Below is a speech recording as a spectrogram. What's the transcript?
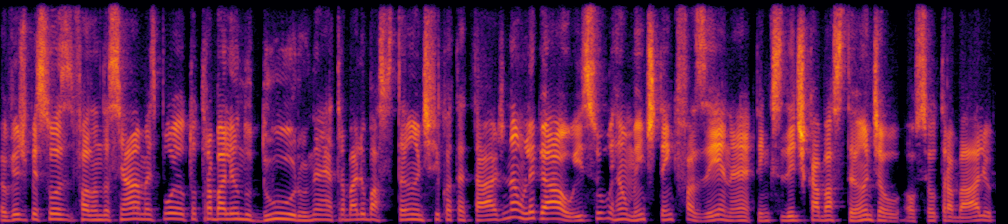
eu vejo pessoas falando assim: ah, mas pô, eu tô trabalhando duro, né? Trabalho bastante, fico até tarde. Não, legal, isso realmente tem que fazer, né? Tem que se dedicar bastante ao, ao seu trabalho.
